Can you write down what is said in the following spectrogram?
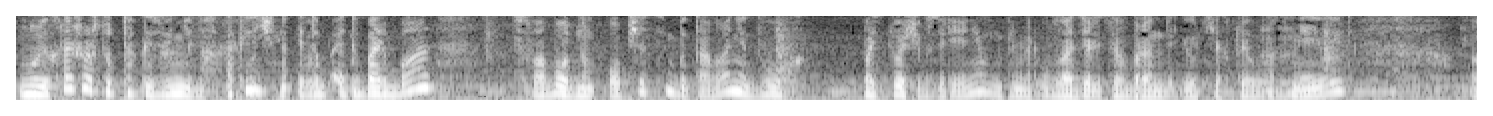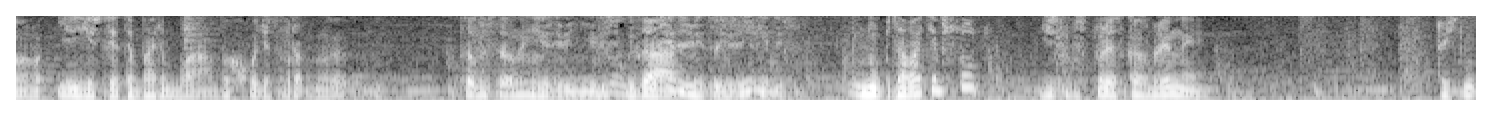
Ну и хорошо, что так извинились. Отлично. Это, это борьба в свободном обществе, бытование двух точек зрения, например, у владельцев бренда и у тех, кто его осмеивает. Э, и если эта борьба выходит в... С одной стороны, не извинились. Да. Извиниться, извинились. Ну, подавайте в суд, если вы столь оскорблены. То есть не,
